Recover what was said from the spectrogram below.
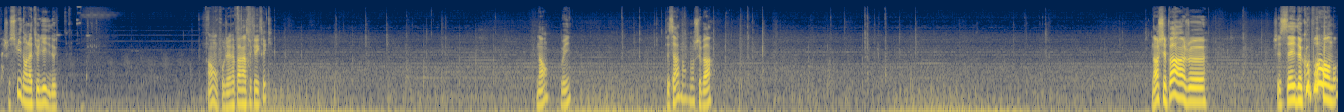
Bah, je suis dans l'atelier des docteurs. Oh, faut que j'aille réparer un truc électrique? Non? Oui? C'est ça? Non? Non, je sais pas. Non, je sais pas, hein, je... J'essaye de comprendre.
